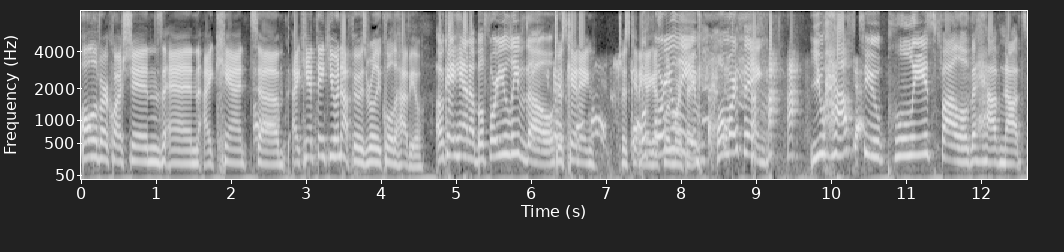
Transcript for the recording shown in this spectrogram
all of our questions, and I can't, uh, I can't thank you enough. It was really cool to have you. Okay, Hannah. Before you leave, though, Just kidding. Just kidding. I guess before one you more leave, thing. one more thing. You have to please follow the Have Nots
